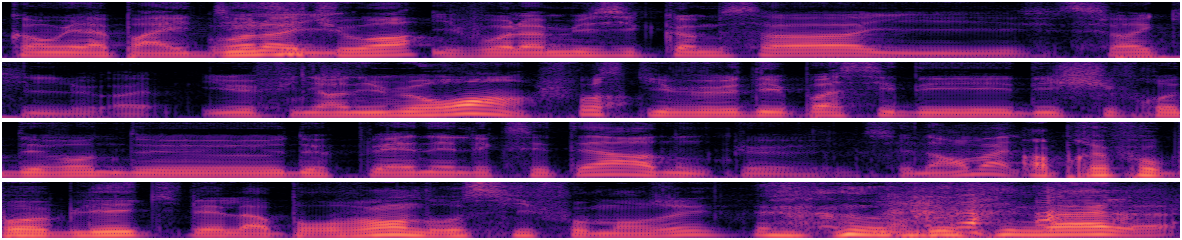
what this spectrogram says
quand il a parlé de Jay-Z Voilà, tu il, vois. il voit la musique comme ça, il... c'est vrai qu'il ouais. il veut finir numéro 1 je pense qu'il veut dépasser des, des chiffres de vente de, de PNL etc donc euh, c'est normal. Après, faut pas oublier qu'il est là pour vendre aussi, il faut manger. Au final,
